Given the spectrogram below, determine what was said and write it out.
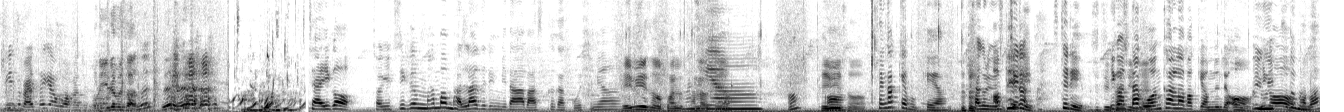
뒤에서 말 타기 하고 와가지고. 우리 이러면서 왔어? 자 이거 저기 지금 한번 발라드립니다. 마스크 갖고 오시면. 배 위에서 발, 발라주세요? 어? 배 위에서. 생각해 볼게요. 자 그리고 아, 스트립. 스트립. 스트립 이건 사실 딱 있나요? 원 컬러밖에 없는데 어 이거 봐봐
